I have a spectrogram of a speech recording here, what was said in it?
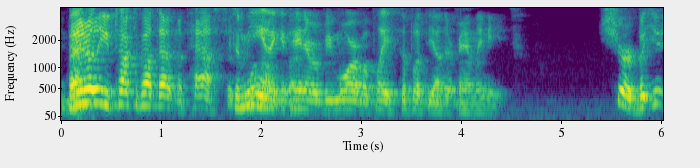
But I know that you've talked about that in the past. As to me, well, the container would be more of a place to put the other family needs. Sure, but you,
